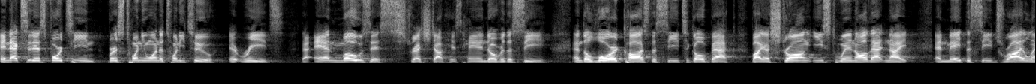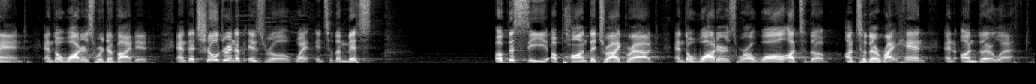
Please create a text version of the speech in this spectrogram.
In Exodus 14, verse 21 to 22, it reads that, And Moses stretched out his hand over the sea, and the Lord caused the sea to go back by a strong east wind all that night, and made the sea dry land, and the waters were divided. And the children of Israel went into the midst of the sea upon the dry ground, and the waters were a wall unto them, unto their right hand and on their left.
